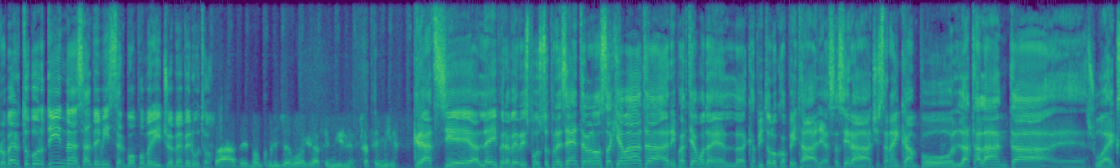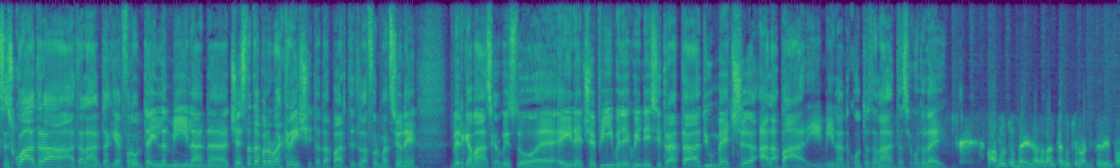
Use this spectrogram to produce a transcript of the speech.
Roberto Bordin, salve mister, buon pomeriggio e benvenuto. Salve, buon pomeriggio a voi, grazie mille, grazie mille. Grazie a lei per aver risposto presente alla nostra chiamata. Ripartiamo dal capitolo Coppa Italia. Stasera ci sarà in campo l'Atalanta, eh, sua ex squadra, Atalanta che affronta il Milan. C'è stata però una crescita da parte della formazione bergamasca, questo è, è ineccepibile, quindi si tratta di un match alla pari Milan contro Atalanta, secondo lei? Ha avuto bene, l'Atalanta ha avuto una ripresa,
